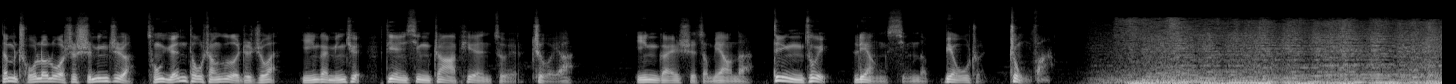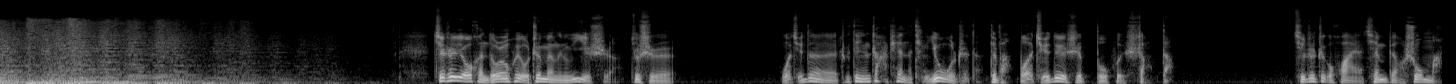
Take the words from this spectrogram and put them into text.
那么，除了落实实名制啊，从源头上遏制之外，也应该明确电信诈骗罪者呀，应该是怎么样的定罪量刑的标准，重罚。其实有很多人会有这么样的一种意识啊，就是我觉得这个电信诈骗呢挺幼稚的，对吧？我绝对是不会上当。其实这个话呀，千万不要说满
